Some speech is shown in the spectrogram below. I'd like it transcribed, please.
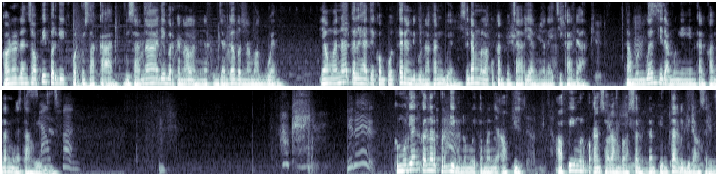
Connor dan Sophie pergi ke perpustakaan. Di sana dia berkenalan dengan penjaga bernama Gwen yang mana terlihat di komputer yang digunakan Gwen sedang melakukan pencarian mengenai Cikada. Namun Gwen tidak menginginkan Connor mengetahuinya. Kemudian Connor pergi menemui temannya Avi. Avi merupakan seorang dosen dan pintar di bidang seni.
